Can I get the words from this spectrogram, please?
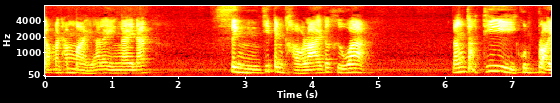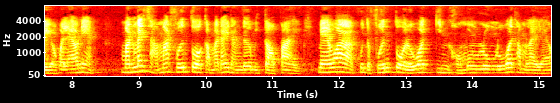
กลับมาทำใหม่อะไรยังไงนะ สิ่งที่เป็นข่าวร้ายก็คือว่า หลังจากที่คุณปล่อยออกไปแล้วเนี่ย มันไม่สามารถฟื้นตัวกลับมาได้ดังเดิมอีกต่อไป แม้ว่าคุณจะฟื้นตัวหรือว่ากินของบำรุงหรือว่าทำอะไรแล้ว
